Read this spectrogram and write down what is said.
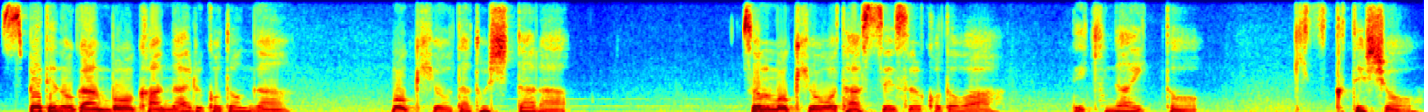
すべての願望を叶えることが目標だとしたら、その目標を達成することはできないときつくでしょ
